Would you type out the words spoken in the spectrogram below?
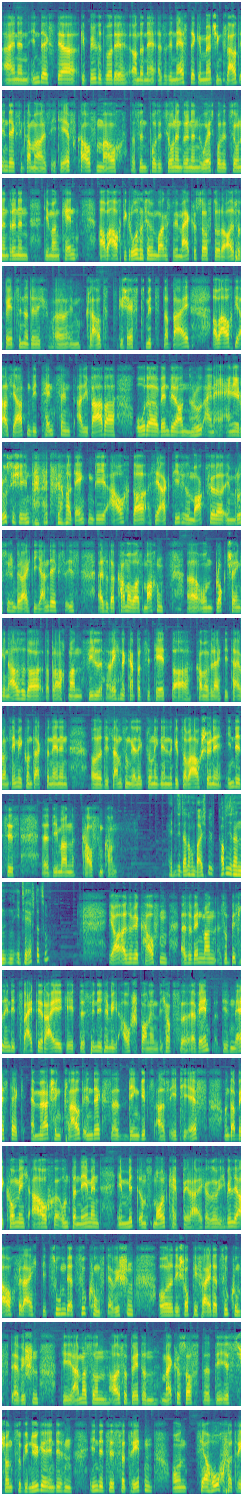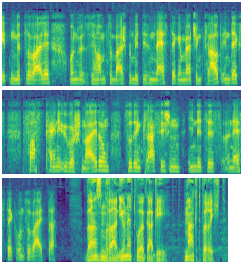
einen Index, der gebildet wurde, also den Nasdaq Emerging Cloud Index, den kann man als ETF kaufen auch. Da sind Positionen drinnen, US-Positionen drinnen, die man kennt. Aber auch die großen Firmen morgens wie Microsoft oder Alphabet sind natürlich äh, im Cloud Geschäft mit dabei. Aber auch die Asiaten wie Tencent, Alibaba oder wenn wir an eine, eine russische Internetfirma denken, die auch da sehr aktiv ist und Marktführer im russischen Bereich, die Yandex ist. Also da kann man was machen äh, und Blockchain genauso. Da, da braucht man viel Rechnerkapazität. Da kann man vielleicht die Taiwan Semiconductor nennen oder die Samsung Elektronik nennen. Da gibt es aber auch schöne Indizes, äh, die man kaufen kann. Hätten Sie da noch ein Beispiel? Kaufen Sie dann einen ETF dazu? Ja, also wir kaufen, also wenn man so ein bisschen in die zweite Reihe geht, das finde ich nämlich auch spannend. Ich habe es äh, erwähnt, diesen Nasdaq Emerging Cloud Index, äh, den gibt's als ETF und da bekomme ich auch äh, Unternehmen im Mid- und Small Cap Bereich. Also ich will ja auch vielleicht die Zoom der Zukunft erwischen oder die Shopify der Zukunft erwischen. Die Amazon, Alphabet und Microsoft, äh, die ist schon zu Genüge in diesen Indizes vertreten und sehr hoch vertreten mittlerweile. Und sie haben zum Beispiel mit diesem Nasdaq Emerging Cloud Index fast keine Überschneidung zu den klassischen Indizes Nasdaq und so weiter. Börsenradio Network AG Marktbericht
